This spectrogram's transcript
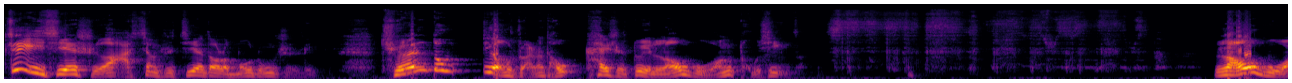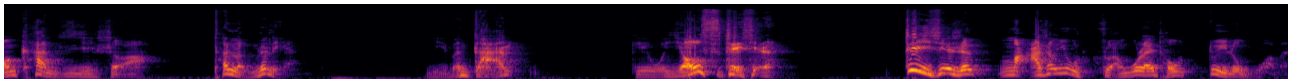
这些蛇啊，像是接到了某种指令，全都调转了头，开始对老蛊王吐信子。老蛊王看着这些蛇啊，他冷着脸：“你们敢给我咬死这些人？”这些人马上又转过来头，对着我们。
